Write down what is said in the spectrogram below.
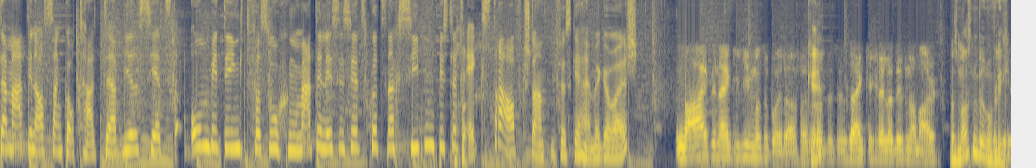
Der Martin aus St. Gotthard, der will es jetzt unbedingt versuchen. Martin, es ist jetzt kurz nach sieben. Bist du jetzt extra aufgestanden fürs geheime Geräusch? Nein, ich bin eigentlich immer so bald auf. Also Okay. das ist eigentlich relativ normal. Was machst du denn beruflich?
